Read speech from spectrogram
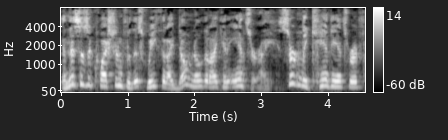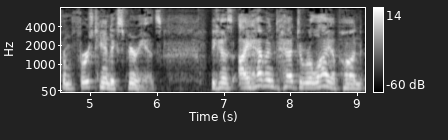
And this is a question for this week that I don't know that I can answer. I certainly can't answer it from firsthand experience because I haven't had to rely upon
